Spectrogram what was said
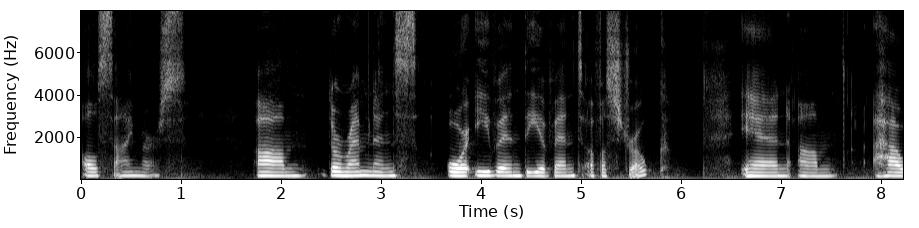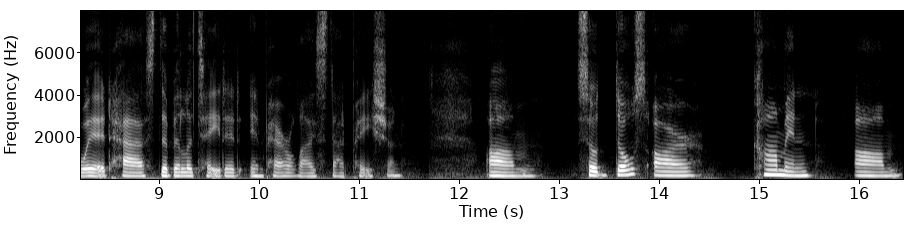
Alzheimer's, um, the remnants, or even the event of a stroke, and um, how it has debilitated and paralyzed that patient. Um, so those are common um,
